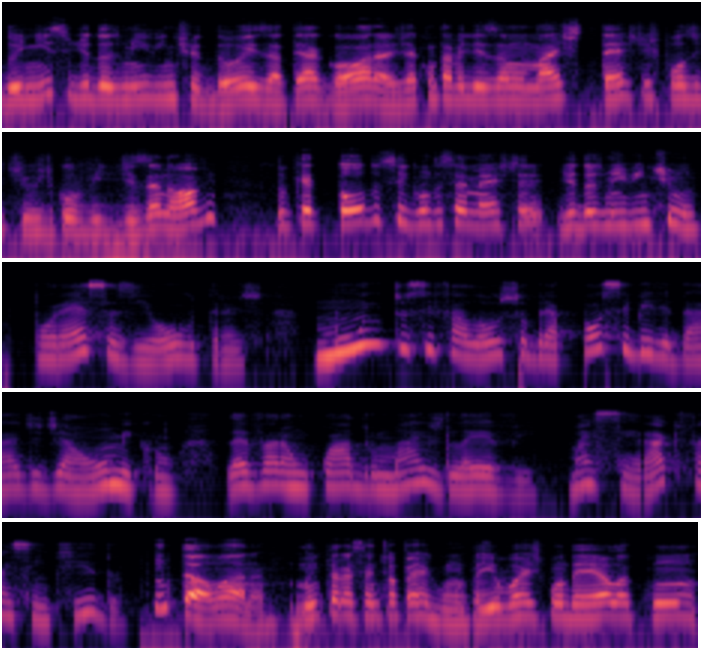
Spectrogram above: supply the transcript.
do início de 2022 até agora, já contabilizamos mais testes positivos de Covid-19 do que todo o segundo semestre de 2021. Por essas e outras, muito se falou sobre a possibilidade de a Omicron levar a um quadro mais leve. Mas será que faz sentido? Então, Ana, muito interessante sua pergunta. E eu vou responder ela com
